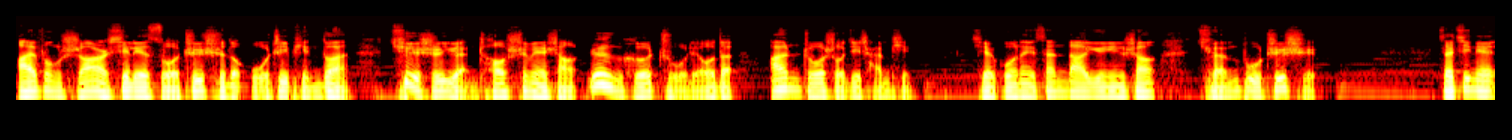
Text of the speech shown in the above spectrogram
iPhone 十二系列所支持的 5G 频段确实远超市面上任何主流的安卓手机产品，且国内三大运营商全部支持。在今年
